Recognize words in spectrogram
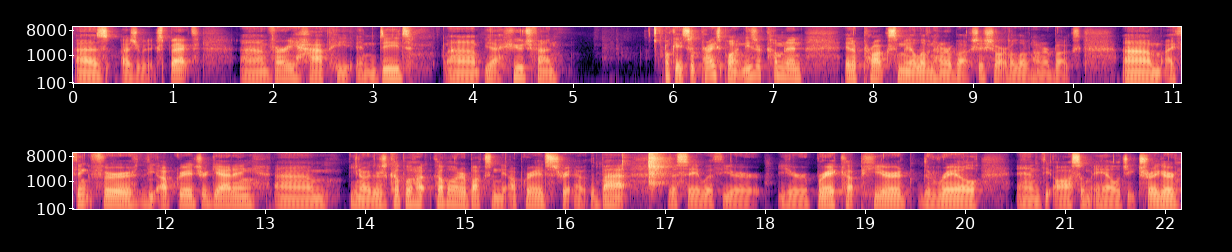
as, as you would expect. Um, very happy indeed. Um, yeah, huge fan. Okay, so price point. These are coming in at approximately 1100 bucks, just short of 1100 bucks. Um, I think for the upgrades you're getting, um, you know, there's a couple couple hundred bucks in the upgrades straight out the bat. Let's say with your your brake up here, the rail, and the awesome ALG trigger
